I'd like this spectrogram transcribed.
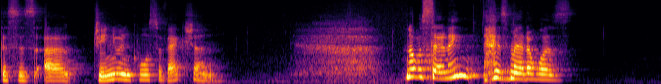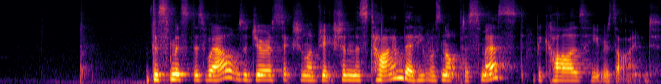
this is a genuine course of action. Notwithstanding, his matter was dismissed as well. It was a jurisdictional objection this time that he was not dismissed because he resigned.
